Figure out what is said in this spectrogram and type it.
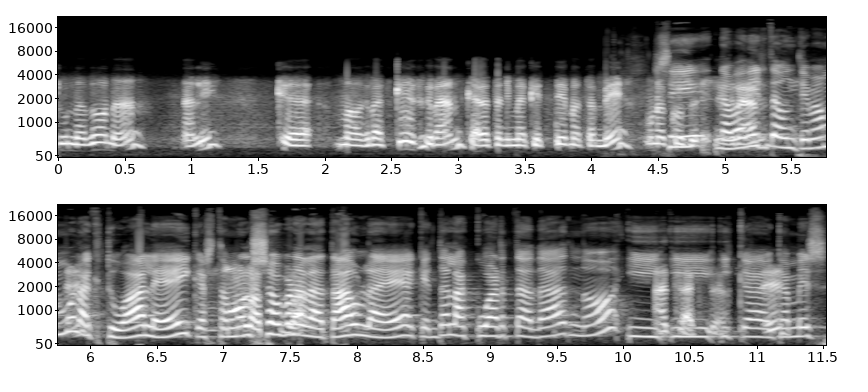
d'una dona, vale? Que, malgrat que és gran, que ara tenim aquest tema també, una sí, cosa anava a dir-te un tema molt actual, eh? I que està molt, molt sobre la taula, eh? Aquest de la quarta edat, no? I, Exacte, i, i que, eh? que a més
